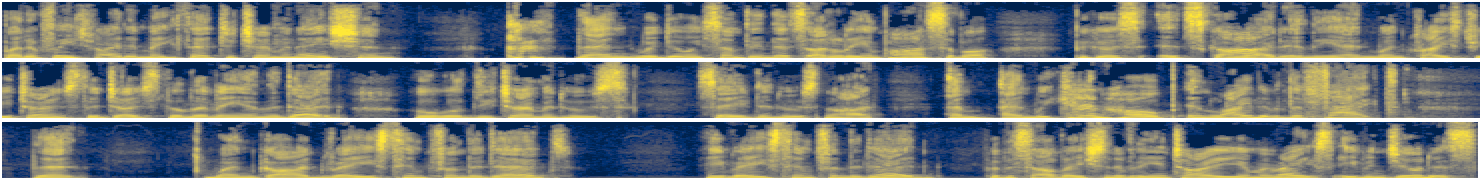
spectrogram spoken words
But if we try to make that determination, then we're doing something that's utterly impossible because it's God in the end, when Christ returns to judge the living and the dead, who will determine who's saved and who's not. And, and we can hope, in light of the fact that when God raised him from the dead, he raised him from the dead for the salvation of the entire human race. Even Judas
